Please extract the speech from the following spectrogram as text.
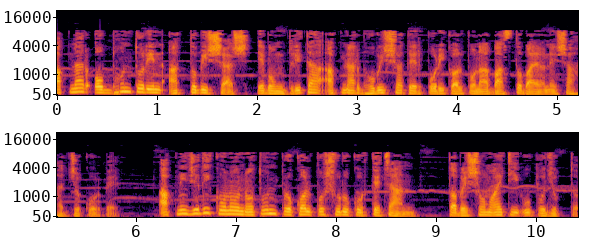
আপনার অভ্যন্তরীণ আত্মবিশ্বাস এবং দৃতা আপনার ভবিষ্যতের পরিকল্পনা বাস্তবায়নে সাহায্য করবে। আপনি যদি কোনো নতুন প্রকল্প শুরু করতে চান, তবে সময়টি উপযুক্ত।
